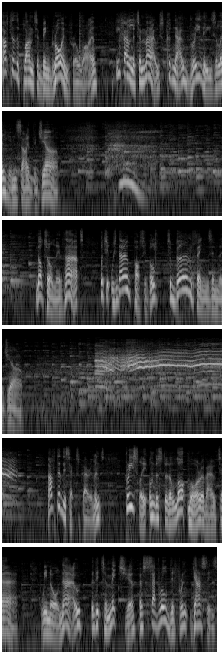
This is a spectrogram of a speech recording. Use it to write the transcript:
After the plant had been growing for a while, he found that a mouse could now breathe easily inside the jar. Not only that, but it was now possible to burn things in the jar. After this experiment, Priestley understood a lot more about air. We know now that it's a mixture of several different gases,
